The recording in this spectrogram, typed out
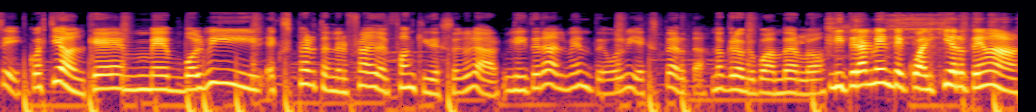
Sí, cuestión, que me volví experta en el Friday Funky de celular. Literalmente, volví experta. No creo que puedan verlo. Literalmente cualquier tema,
